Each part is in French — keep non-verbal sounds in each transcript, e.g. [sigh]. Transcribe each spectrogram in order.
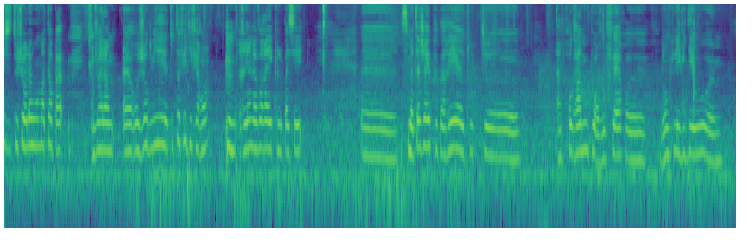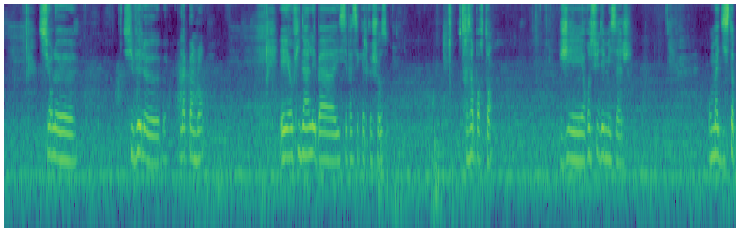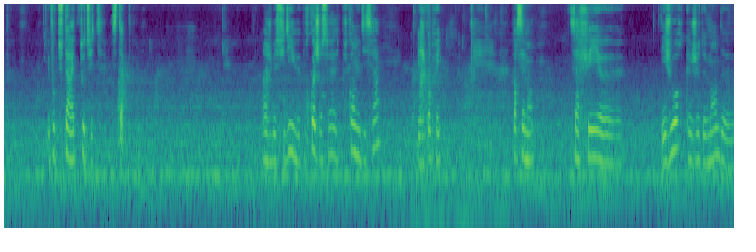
suis toujours là où on m'attend pas. Voilà, alors aujourd'hui, tout à fait différent. [clears throat] Rien à voir avec le passé. Euh, ce matin, j'avais préparé euh, tout euh, un programme pour vous faire donc les vidéos sur le... Suivez le lapin blanc. Et au final, eh ben, il s'est passé quelque chose. Très important. J'ai reçu des messages. On m'a dit stop. Faut que tu t'arrêtes tout de suite. Stop. Alors je me suis dit, mais pourquoi je reçois, pourquoi on me dit ça? Et j'ai compris. Forcément. Ça fait euh, des jours que je demande, euh,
